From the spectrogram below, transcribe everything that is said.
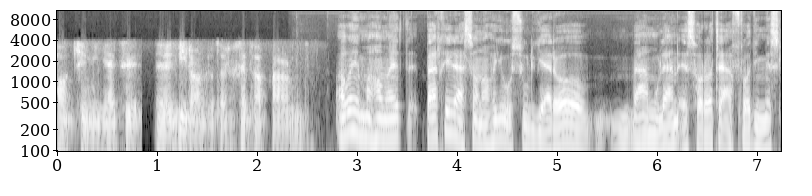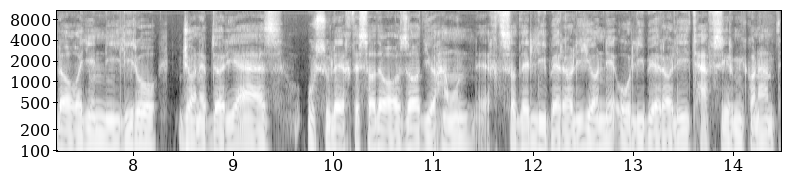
حاکمیت ایران رو داره خطاب قرار میده آقای محمد برخی رسانه های اصولگرا معمولا اظهارات افرادی مثل آقای نیلی رو جانبداری از اصول اقتصاد آزاد یا همون اقتصاد لیبرالی یا نئولیبرالی تفسیر می کنند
